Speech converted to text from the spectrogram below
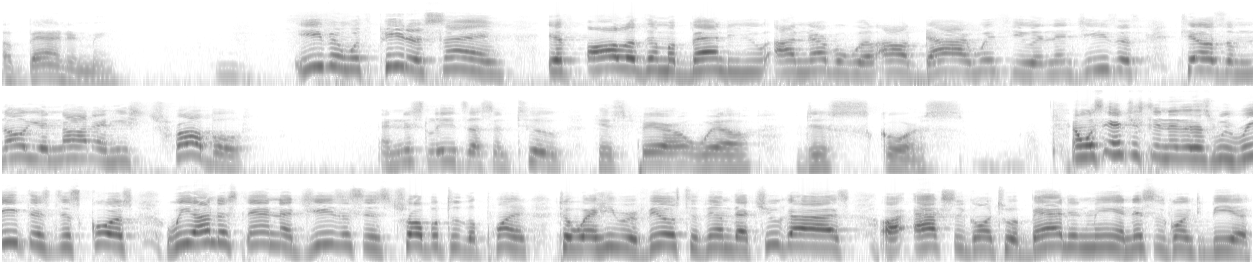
abandon me. Even with Peter saying, If all of them abandon you, I never will. I'll die with you. And then Jesus tells them, No, you're not. And he's troubled. And this leads us into his farewell discourse. And what's interesting is as we read this discourse, we understand that Jesus is troubled to the point to where he reveals to them that you guys are actually going to abandon me and this is going to be a,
